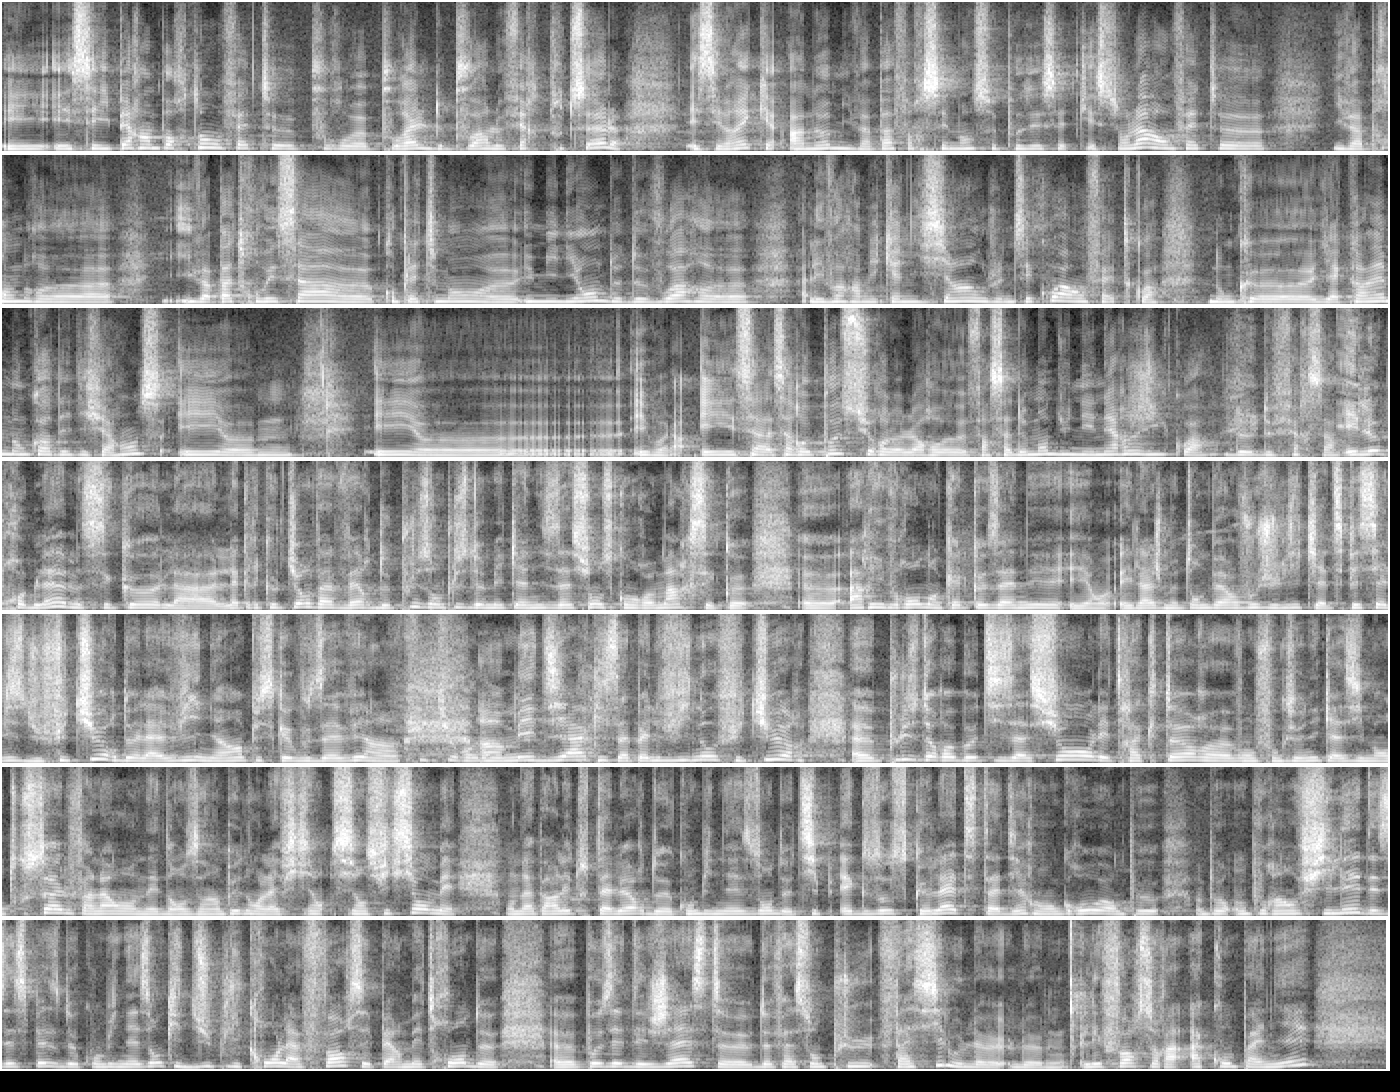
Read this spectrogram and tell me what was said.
Et, c'est hyper important en fait pour, pour elle de pouvoir le faire toute seule. Et c'est vrai qu'un homme, il va pas forcément se poser cette question-là. En fait, euh, il va prendre, euh, il va pas trouver ça complètement humiliant de devoir aller voir un mécanicien ou je ne sais quoi en fait quoi. Donc il y a quand même encore des différences et et, euh, et voilà. Et ça, ça, repose sur leur. Enfin, ça demande une énergie, quoi, de, de faire ça. Et le problème, c'est que l'agriculture va vers de plus en plus de mécanisation. Ce qu'on remarque, c'est que euh, arriveront dans quelques années, et, et, là, je me tourne vers vous, Julie, qui êtes spécialiste du futur de la vigne, hein, puisque vous avez un, un média qui s'appelle Vino Futur. Euh, plus de robotisation, les tracteurs vont fonctionner quasiment tout seuls. Enfin, là, on est dans un peu dans la science-fiction, mais on a parlé tout à l'heure de combinaisons de type exosquelette, c'est-à-dire en gros on peut, on pourra enfiler des espèces de combinaisons qui dupliqueront la force et permettront de euh, poser des gestes de façon plus facile où l'effort sera accompagné.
